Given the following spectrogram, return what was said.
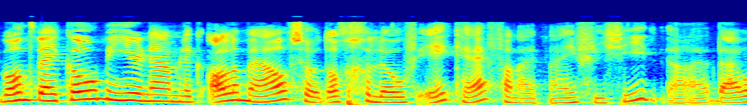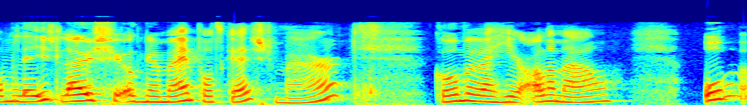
want wij komen hier namelijk allemaal, zo dat geloof ik, hè, vanuit mijn visie. daarom lees, luister je ook naar mijn podcast. Maar komen wij hier allemaal om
